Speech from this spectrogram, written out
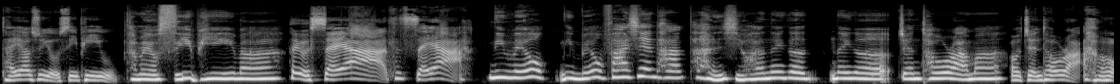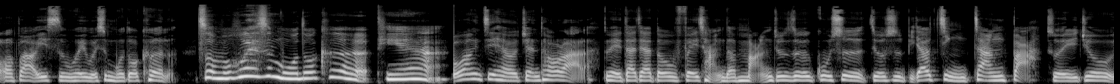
他要是有 CP，他没有 CP 吗？他有谁啊？他谁啊？你没有你没有发现他他很喜欢那个那个 Gentora 吗？哦，Gentora，哦不好意思，我以为是摩多克呢。怎么会是摩多克？天啊，我忘记还有 Gentora 了。对，大家都非常的忙，就是这个故事就是比较紧张吧，所以就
